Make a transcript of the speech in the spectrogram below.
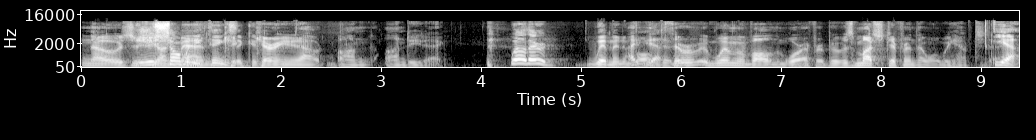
No, it was just There's young so many things ca- that could- carrying it out on on D Day. well, there were women involved. Yes, in, there were women involved in the war effort, but it was much different than what we have today. yeah,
